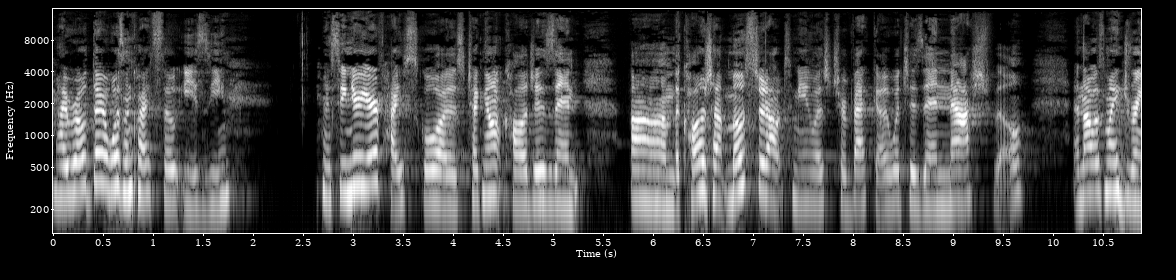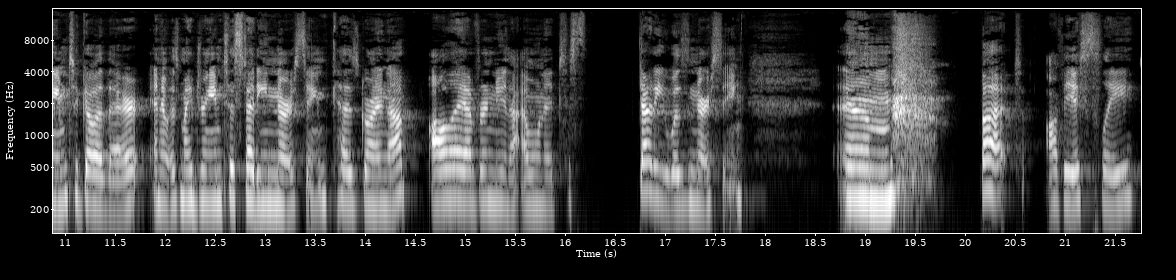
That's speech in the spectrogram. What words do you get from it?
my road there wasn't quite so easy. My senior year of high school, I was checking out colleges, and um, the college that most stood out to me was Trevecca, which is in Nashville. And that was my dream to go there, and it was my dream to study nursing, because growing up, all I ever knew that I wanted to study was nursing. Um, but obviously,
